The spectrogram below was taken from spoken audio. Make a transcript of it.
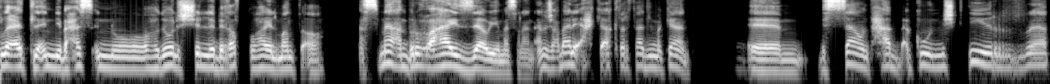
طلعت لإني بحس إنه هدول الشلة بغطوا هاي المنطقة. بس ما عم بروحوا هاي الزاوية مثلا أنا جعبالي أحكي أكثر في هذا المكان. بال sound حاب أكون مش كتير راب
